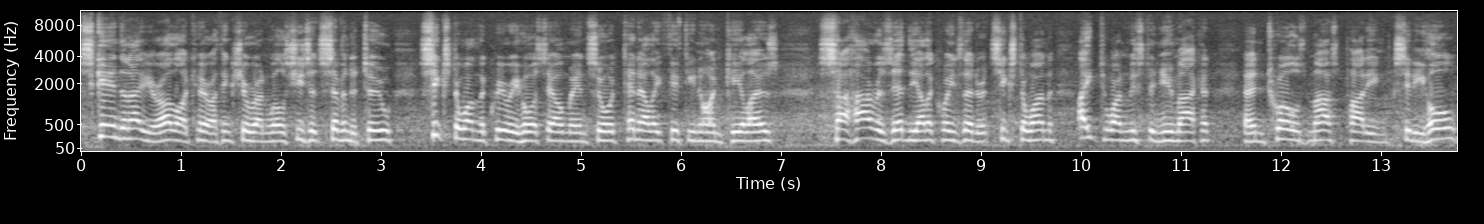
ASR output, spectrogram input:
Scandinavia, I like her. I think she'll run well. She's at seven to two. Six to one, the Query horse Al Mansour. Ten alley, 59 kilos. Sahara Z, the other Queenslander, at six to one. Eight to one, Mr Newmarket, and 12's Masked Party in City Hall.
